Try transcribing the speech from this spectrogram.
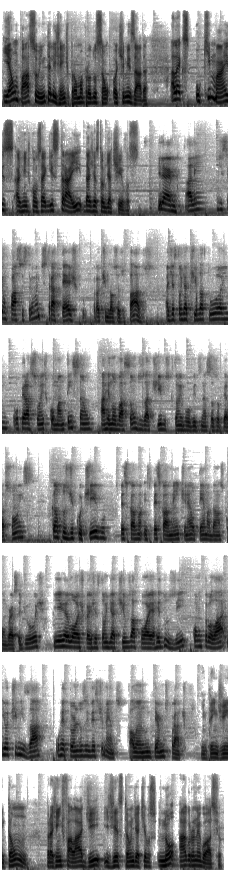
e é um passo inteligente para uma produção otimizada. Alex, o que mais a gente consegue extrair da gestão de ativos? Guilherme, além de ser um passo extremamente estratégico para otimizar os resultados, a gestão de ativos atua em operações como manutenção, a renovação dos ativos que estão envolvidos nessas operações, campos de cultivo, especificamente né, o tema da nossa conversa de hoje. E, é lógico, a gestão de ativos apoia reduzir, controlar e otimizar o retorno dos investimentos, falando em termos práticos. Entendi. Então, para a gente falar de gestão de ativos no agronegócio.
